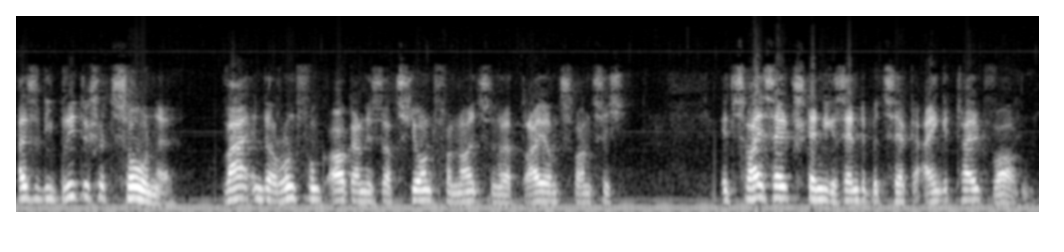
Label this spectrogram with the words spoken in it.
also die britische Zone, war in der Rundfunkorganisation von 1923 in zwei selbstständige Sendebezirke eingeteilt worden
